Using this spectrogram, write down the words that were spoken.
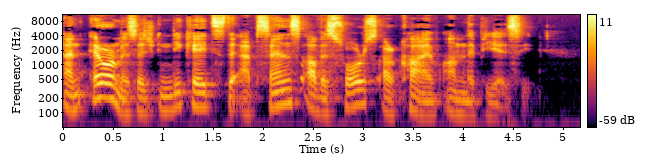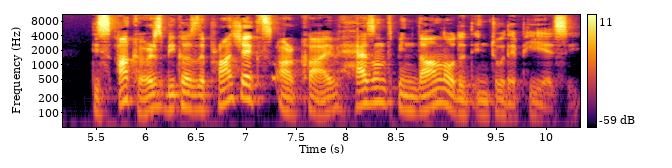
an error message indicates the absence of a source archive on the PLC. This occurs because the project's archive hasn't been downloaded into the PLC.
